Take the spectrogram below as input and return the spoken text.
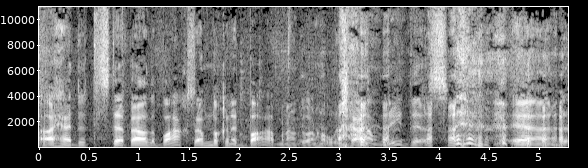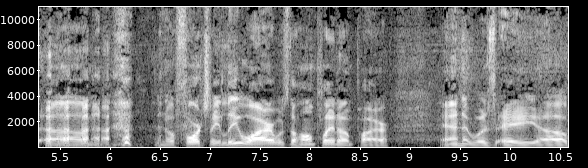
I had to step out of the box. I'm looking at Bob, and I'm going, "Holy cow, I don't need this." and um, you know, fortunately, Lee Weyer was the home plate umpire, and it was a uh,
